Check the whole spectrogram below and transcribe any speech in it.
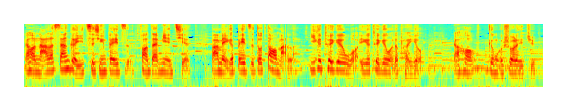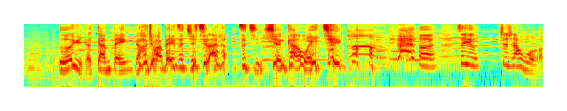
然后拿了三个一次性杯子放在面前，把每个杯子都倒满了，一个推给我，一个推给我的朋友，然后跟我说了一句俄语的干杯，然后就把杯子举起来了，自己先干为敬，呃，所以这是让我。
